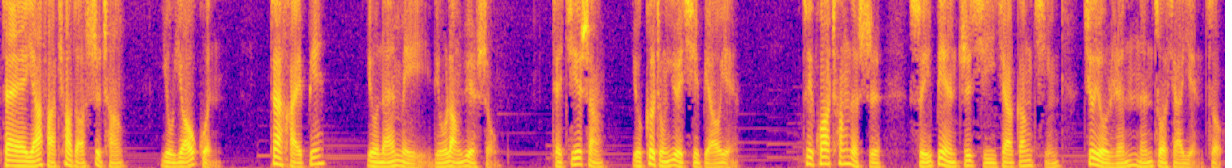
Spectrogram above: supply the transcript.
在雅法跳蚤市场有摇滚，在海边有南美流浪乐手，在街上有各种乐器表演。最夸张的是，随便支起一架钢琴，就有人能坐下演奏。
